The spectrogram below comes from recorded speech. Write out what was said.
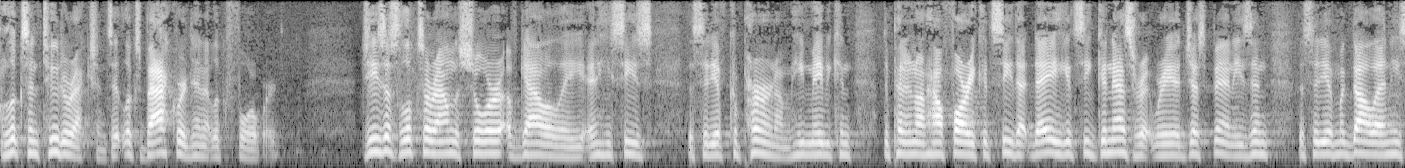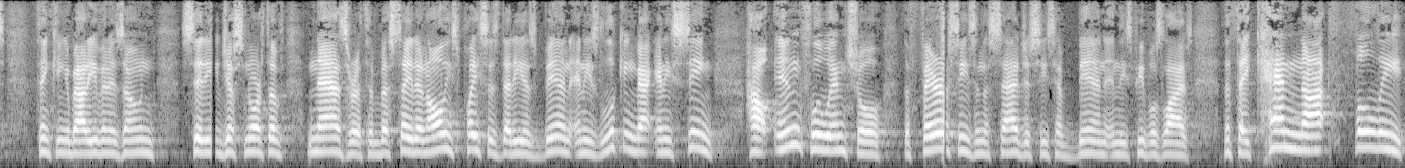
looks in two directions it looks backward and it looks forward. Jesus looks around the shore of Galilee and he sees the city of Capernaum. He maybe can, depending on how far he could see that day, he could see Gennesaret where he had just been. He's in the city of Magdala and he's thinking about even his own city just north of Nazareth and Bethsaida and all these places that he has been. And he's looking back and he's seeing how influential the Pharisees and the Sadducees have been in these people's lives, that they cannot fully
